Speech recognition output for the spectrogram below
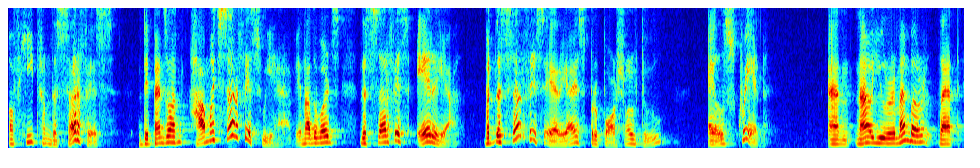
of heat from the surface depends on how much surface we have. In other words, the surface area. But the surface area is proportional to L squared. And now you remember that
